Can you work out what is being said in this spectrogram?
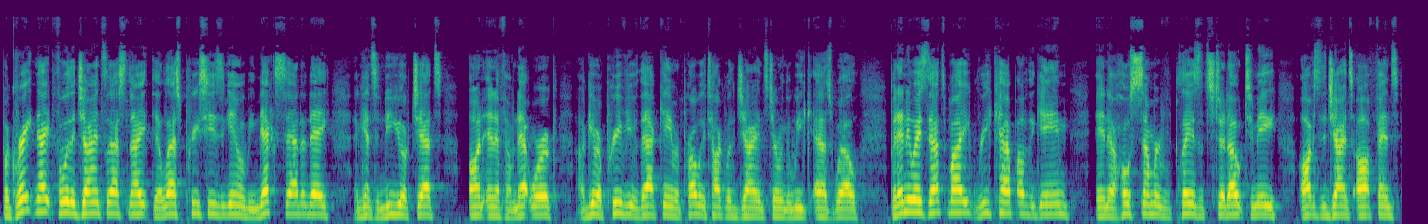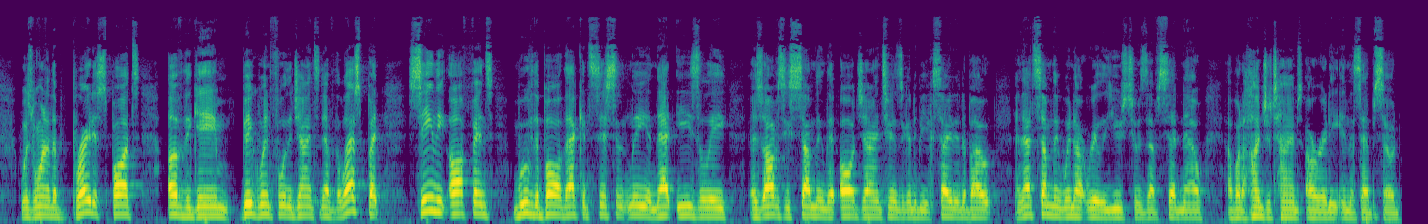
But great night for the Giants last night. Their last preseason game will be next Saturday against the New York Jets on NFL Network. I'll give a preview of that game and probably talk about the Giants during the week as well. But, anyways, that's my recap of the game and a whole summary of plays that stood out to me. Obviously, the Giants' offense was one of the brightest spots of the game. Big win for the Giants, nevertheless. But seeing the offense move the ball that consistently and that easily is obviously something that all Giants fans are going to be excited about. And that's something we're not really used to, as I've said now about 100 times already in this episode.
